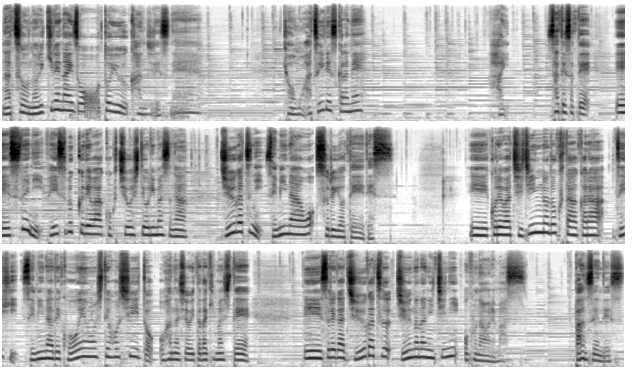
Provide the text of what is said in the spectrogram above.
夏を乗り切れないぞという感じですね。今日も暑いですからね。はい。さてさてすで、えー、に Facebook では告知をしておりますが10月にセミナーをする予定です、えー、これは知人のドクターからぜひセミナーで講演をしてほしいとお話をいただきまして、えー、それが10月17日に行われます。番宣です。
